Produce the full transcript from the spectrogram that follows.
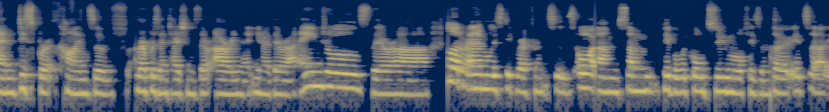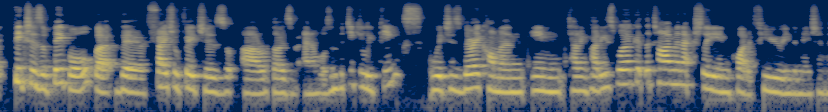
and disparate kinds of representations there are in there. You know, there are angels, there are a lot of animalistic references, or um, some people would call zoomorphism. So it's uh, pictures of people, but their facial features are those of animals, and particularly pinks, which is very common in Taring Padi's work at the time, and actually in quite a few Indonesian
